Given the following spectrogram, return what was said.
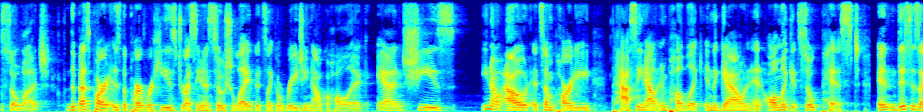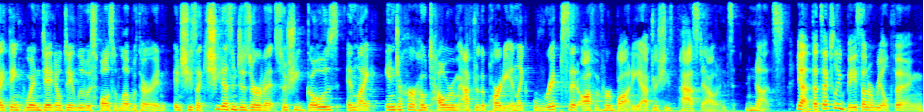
So much. The best part is the part where he's dressing a socialite that's like a raging alcoholic, and she's you know out at some party passing out in public in the gown, and Alma gets so pissed. And this is, I think, when Daniel Day Lewis falls in love with her, and, and she's like, she doesn't deserve it. So she goes and like into her hotel room after the party and like rips it off of her body after she's passed out. It's nuts. yeah that's actually based on a real thing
